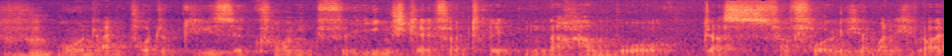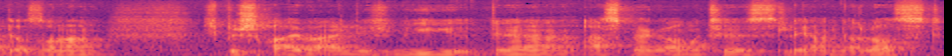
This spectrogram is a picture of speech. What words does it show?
mhm. und ein Portugiese kommt für ihn stellvertretend nach Hamburg. Das verfolge ich aber nicht weiter, sondern ich beschreibe eigentlich, wie der Asperger-Autist Leander Lost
